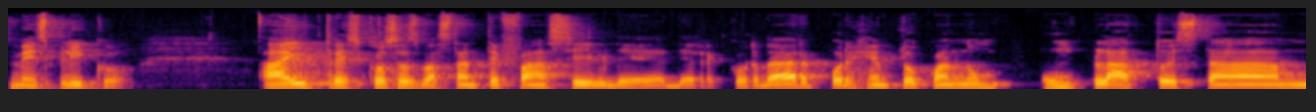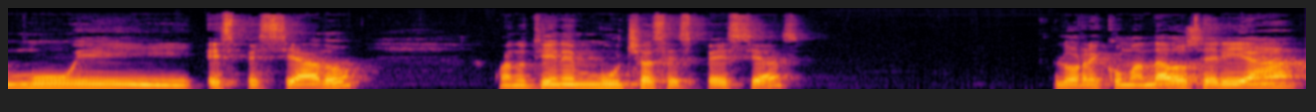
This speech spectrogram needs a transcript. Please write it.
Me explico. Hay tres cosas bastante fáciles de, recordar. Por ejemplo, cuando un, plato está muy especiado, cuando tiene muchas especias, lo recomendado sería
